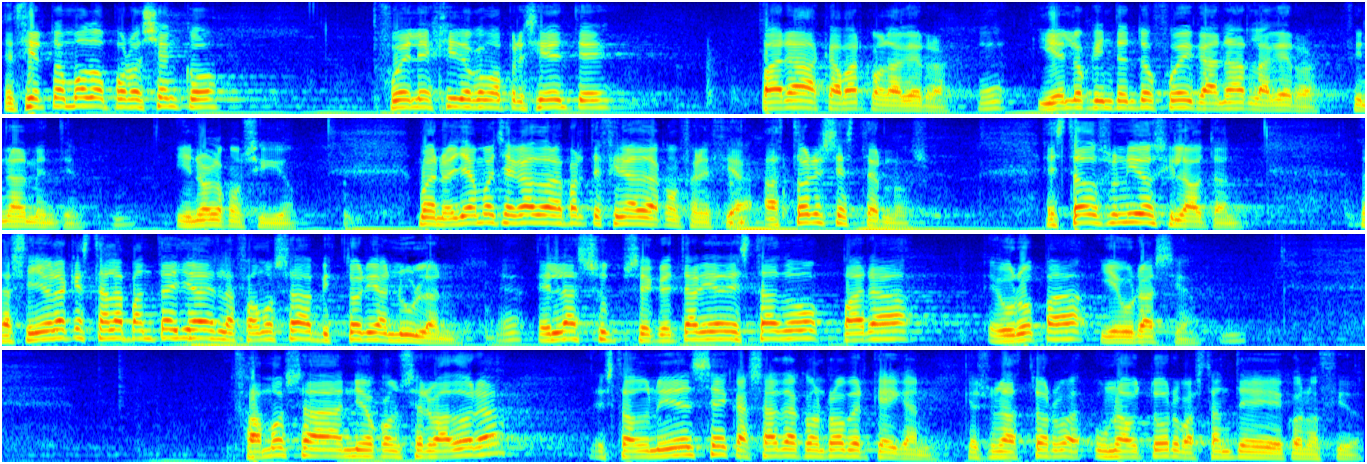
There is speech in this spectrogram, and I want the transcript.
En cierto modo, Poroshenko fue elegido como presidente para acabar con la guerra. ¿eh? Y él lo que intentó fue ganar la guerra, finalmente. Y no lo consiguió. Bueno, ya hemos llegado a la parte final de la conferencia. Actores externos. Estados Unidos y la OTAN. La señora que está en la pantalla es la famosa Victoria Nuland. ¿eh? Es la subsecretaria de Estado para Europa y Eurasia. Famosa neoconservadora estadounidense casada con Robert Kagan, que es un, autor bastante conocido.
